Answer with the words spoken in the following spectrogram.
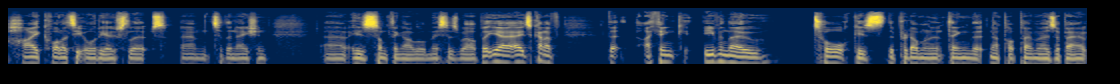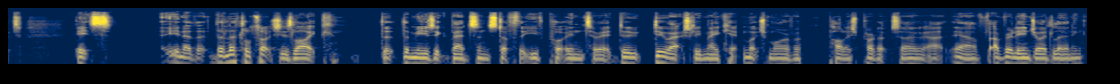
high quality audio slurps um, to the nation uh, is something I will miss as well but yeah it's kind of that I think even though talk is the predominant thing that NaPodPoMo is about it's you know the, the little touches like the the music beds and stuff that you've put into it do do actually make it much more of a polished product. So uh, yeah, I've, I've really enjoyed learning.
